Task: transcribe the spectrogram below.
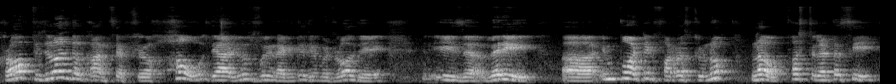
crop physiological concepts, how they are useful in agricultural meteorology is uh, very uh, important for us to know. Now, first let us see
